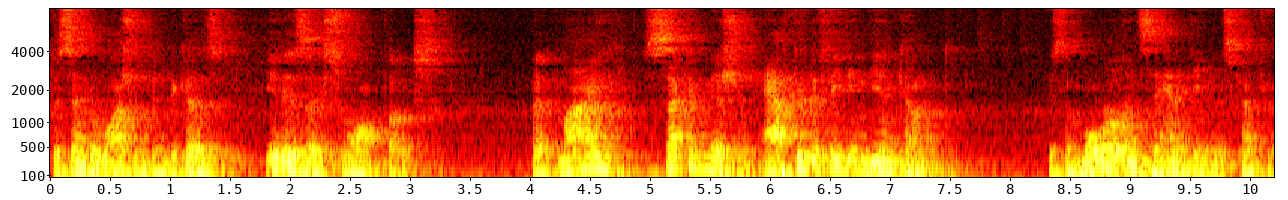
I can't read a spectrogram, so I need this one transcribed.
to send to Washington because it is a swamp, folks. But my second mission after defeating the incumbent is the moral insanity in this country.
